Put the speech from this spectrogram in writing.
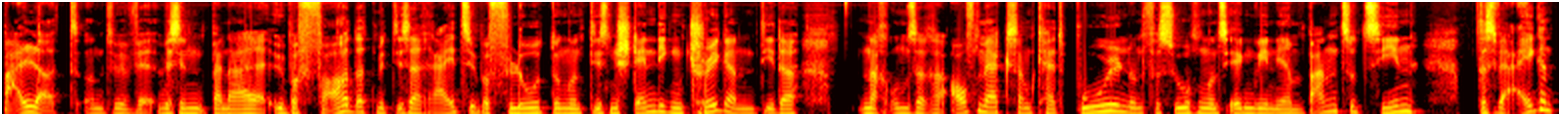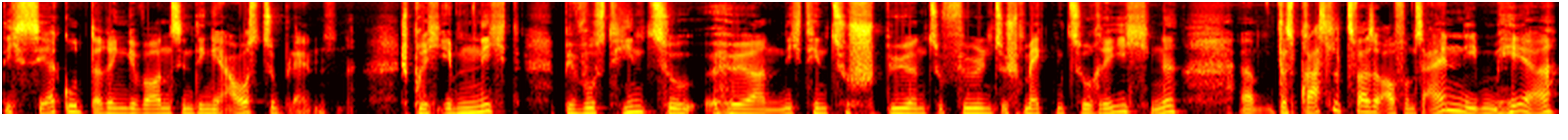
zugeballert und wir, wir sind beinahe überfordert mit dieser Reizüberflutung und diesen ständigen Triggern, die da nach unserer Aufmerksamkeit buhlen und versuchen, uns irgendwie in ihren Bann zu ziehen, dass wir eigentlich sehr gut darin geworden sind, Dinge auszublenden. Sprich eben nicht bewusst hinzuhören, nicht hinzuspüren, zu fühlen, zu schmecken, zu riechen. Ähm, das prasselt zwar so auf uns ein nebenher,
